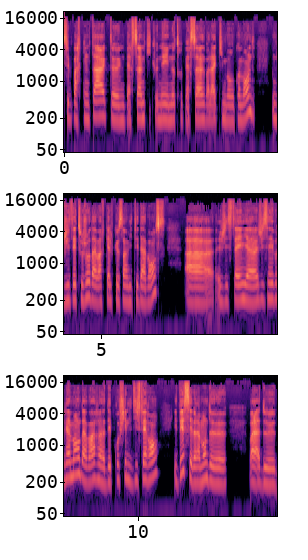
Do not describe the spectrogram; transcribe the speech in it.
c'est par contact, euh, une personne qui connaît une autre personne, voilà, qui me recommande. Donc j'essaie toujours d'avoir quelques invités d'avance. Euh, euh, j'essaie vraiment d'avoir euh, des profils différents. L'idée c'est vraiment de, voilà, de,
